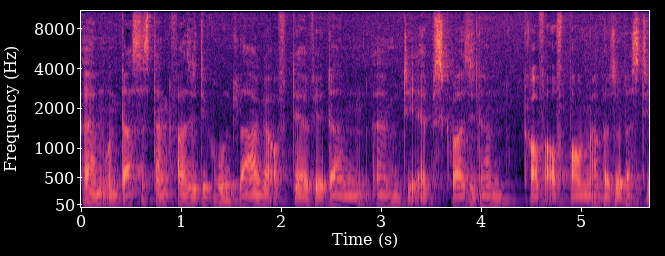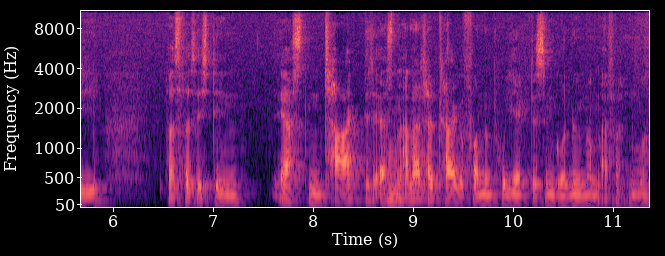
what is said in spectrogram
Ähm, und das ist dann quasi die Grundlage, auf der wir dann ähm, die Apps quasi dann drauf aufbauen, aber so dass die, was weiß ich, den ersten Tag bis ersten mhm. anderthalb Tage von einem Projekt ist im Grunde genommen einfach nur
